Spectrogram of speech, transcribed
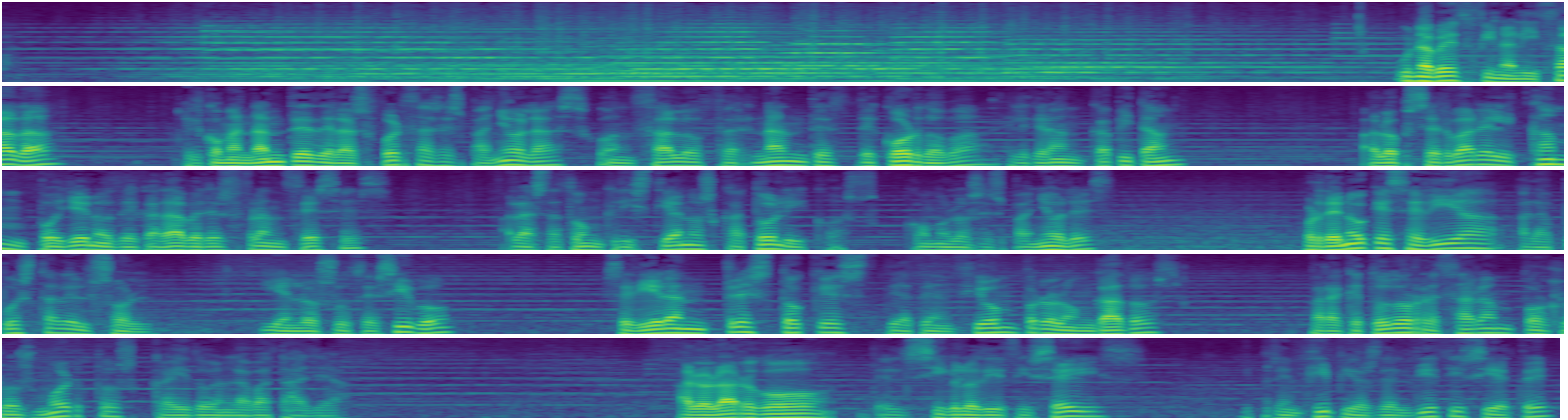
Una vez finalizada, el comandante de las fuerzas españolas, Gonzalo Fernández de Córdoba, el gran capitán, al observar el campo lleno de cadáveres franceses, a la sazón cristianos católicos como los españoles, ordenó que ese día, a la puesta del sol y en lo sucesivo, se dieran tres toques de atención prolongados para que todos rezaran por los muertos caídos en la batalla. A lo largo del siglo XVI y principios del XVII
